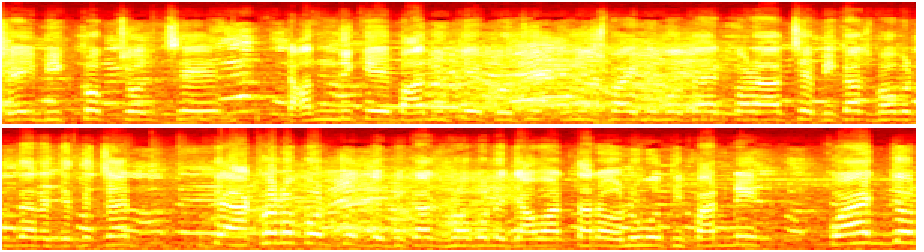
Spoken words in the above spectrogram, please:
সেই বিক্ষোভ চলছে। ডান দিকে বাদিকে প্রচুর পুলিশ বাহিনী মোতায়েন করা আছে। বিকাশ ভবনে তারা যেতে চান। কিন্তু এখনও পর্যন্ত বিকাশ ভবনে যাওয়ার তারা অনুমতি পাননি। কয়েকজন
